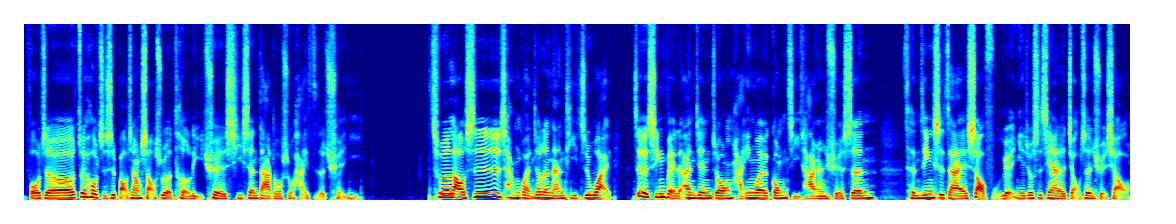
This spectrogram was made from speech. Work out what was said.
否则最后只是保障少数的特例，却牺牲大多数孩子的权益。除了老师日常管教的难题之外，这个新北的案件中，还因为攻击他人学生，曾经是在少辅院，也就是现在的矫正学校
